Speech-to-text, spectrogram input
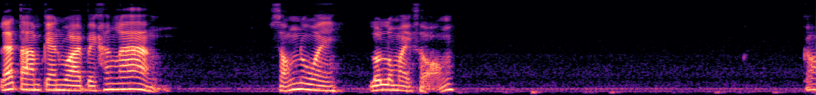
และตามแกน y ไปข้างล่าง 2 หน่วยลดลงมาอีก 2 ก็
